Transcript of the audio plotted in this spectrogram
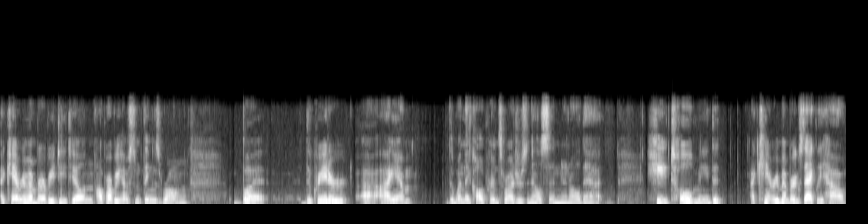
I can't remember every detail, and I'll probably have some things wrong, but the creator, uh, I am, the one they call Prince Rogers Nelson and all that, he told me that, I can't remember exactly how,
